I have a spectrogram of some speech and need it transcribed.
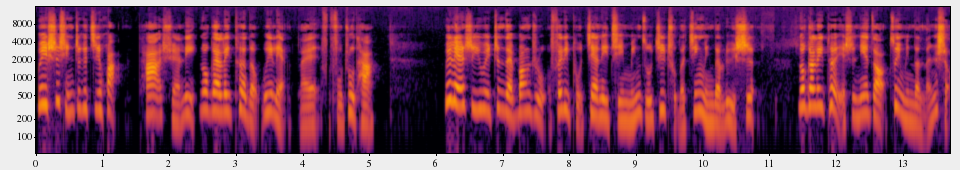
为实行这个计划，他选立诺盖内特的威廉来辅助他。威廉是一位正在帮助菲利普建立其民族基础的精明的律师。诺格雷特也是捏造罪名的能手。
